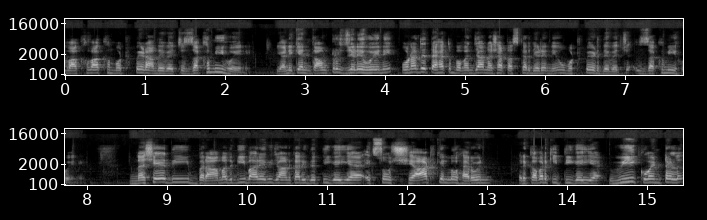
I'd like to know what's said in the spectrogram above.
ਵੱਖ-ਵੱਖ ਮੁੱਠਭੇੜਾਂ ਦੇ ਵਿੱਚ ਜ਼ਖਮੀ ਹੋਏ ਨੇ। ਯਾਨੀ ਕਿ ਐਨਕਾਊਂਟਰਸ ਜਿਹੜੇ ਹੋਏ ਨੇ, ਉਹਨਾਂ ਦੇ ਤਹਿਤ 52 ਨਸ਼ਾ ਤਸਕਰ ਜਿਹੜੇ ਨੇ, ਉਹ ਮੁੱਠਭੇੜ ਦੇ ਵਿੱਚ ਜ਼ਖਮੀ ਹੋਏ ਨੇ। ਨਸ਼ੇ ਦੀ ਬਰਾਮਦਗੀ ਬਾਰੇ ਵੀ ਜਾਣਕਾਰੀ ਦਿੱਤੀ ਗਈ ਹੈ। 166 ਕਿਲੋ ਹੈਰੋਇਨ ਰਿਕਵਰ ਕੀਤੀ ਗਈ ਹੈ। 20 ਕੁਇੰਟਲ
